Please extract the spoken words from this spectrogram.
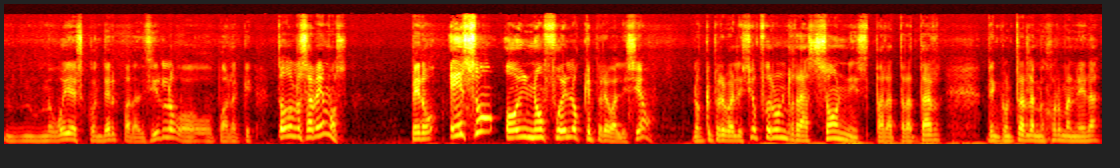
¿Me voy a esconder para decirlo o para qué? Todos lo sabemos. Pero eso hoy no fue lo que prevaleció. Lo que prevaleció fueron razones para tratar de encontrar la mejor manera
